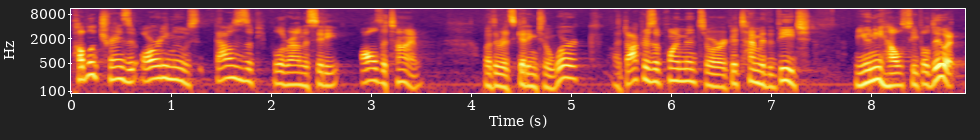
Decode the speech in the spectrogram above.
public transit already moves thousands of people around the city all the time. Whether it's getting to work, a doctor's appointment, or a good time at the beach, Muni helps people do it.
